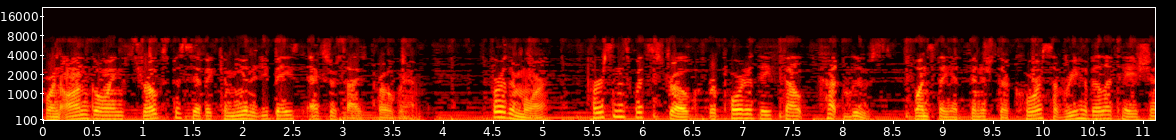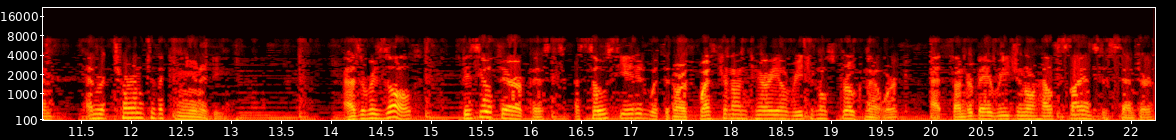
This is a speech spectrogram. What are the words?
for an ongoing stroke-specific community-based exercise program. Furthermore, persons with stroke reported they felt cut loose once they had finished their course of rehabilitation and returned to the community. As a result, physiotherapists associated with the Northwestern Ontario Regional Stroke Network at Thunder Bay Regional Health Sciences Centre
